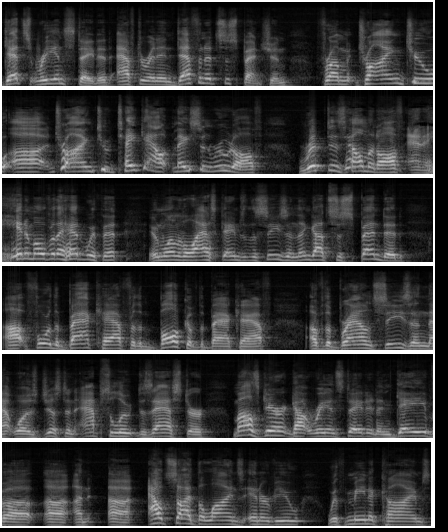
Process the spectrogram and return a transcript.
gets reinstated after an indefinite suspension from trying to uh, trying to take out Mason Rudolph, ripped his helmet off and hit him over the head with it in one of the last games of the season, then got suspended uh, for the back half, for the bulk of the back half of the Brown season that was just an absolute disaster. Myles Garrett got reinstated and gave uh, uh, an uh, outside the lines interview with Mina Kimes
